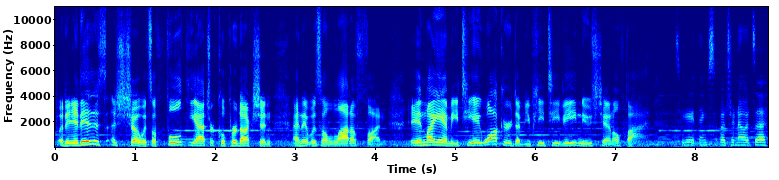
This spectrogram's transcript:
But it is a show it's a full theatrical production and it was a lot of fun. In miami ta walker wptv news channel 5 ta thanks so much. I know it's a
